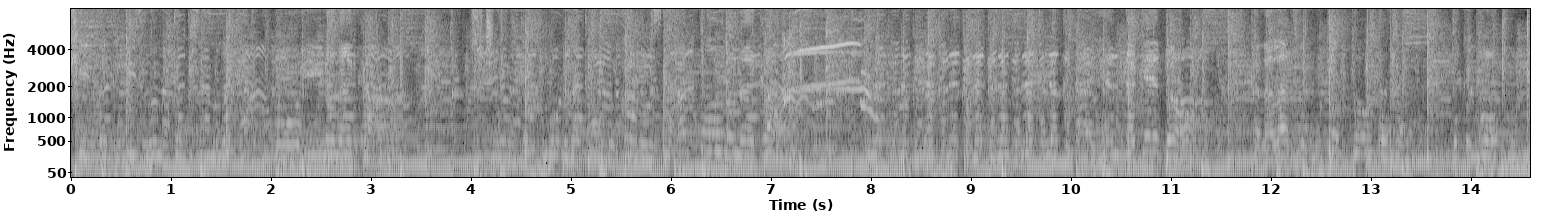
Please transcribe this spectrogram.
火の中水の中草の中森の中土の中雲の中のこのスタートの中なかなかなかなかなかなかなかなか大変だけど必ずゲットだぜポケモン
